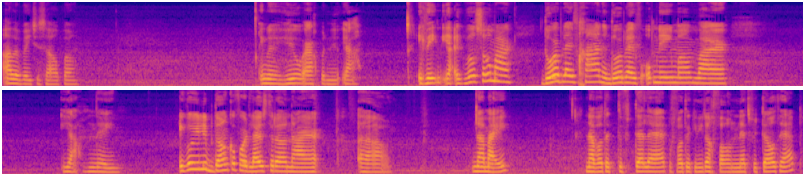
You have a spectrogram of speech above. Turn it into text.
Alle beetjes helpen. Ik ben heel erg benieuwd. Ja. Ik weet, ja, ik wil zomaar door blijven gaan en door blijven opnemen, maar ja, nee. Ik wil jullie bedanken voor het luisteren naar, uh, naar mij. Naar wat ik te vertellen heb, of wat ik in ieder geval net verteld heb.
